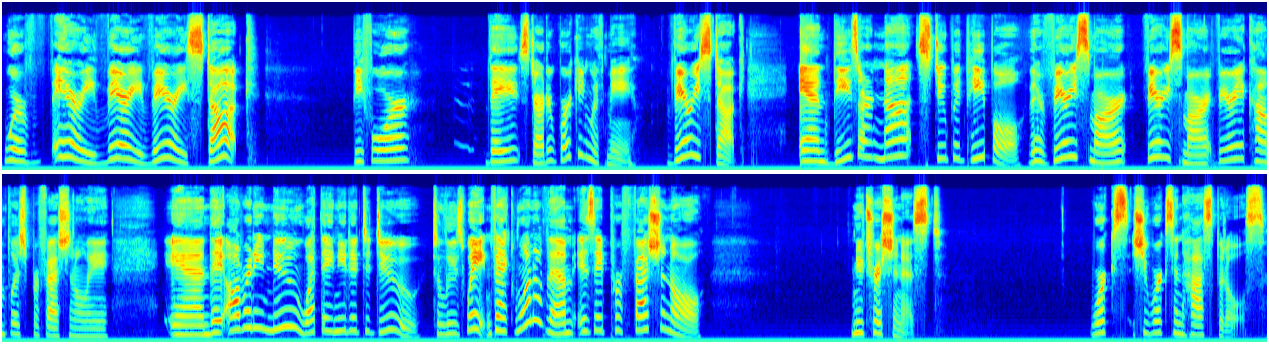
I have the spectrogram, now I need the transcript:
were very, very, very stuck before they started working with me. Very stuck. And these are not stupid people. They're very smart, very smart, very accomplished professionally. And they already knew what they needed to do to lose weight. In fact, one of them is a professional nutritionist. works she works in hospitals.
